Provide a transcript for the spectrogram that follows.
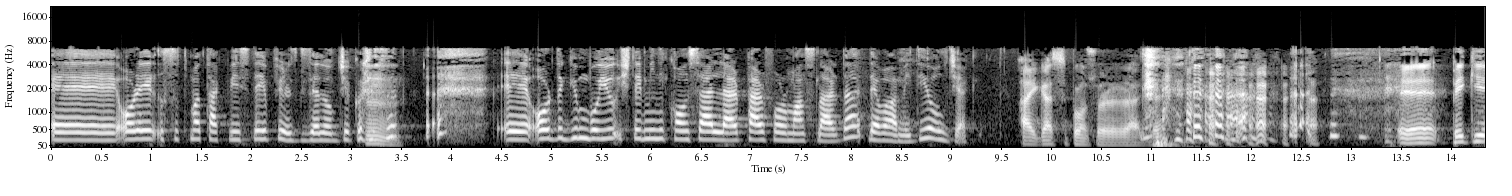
Ee, oraya ısıtma takviyesi de yapıyoruz. Güzel olacak orası. Ee, orada gün boyu işte mini konserler, performanslar da devam ediyor olacak. Aygaz sponsor herhalde. Ee, peki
